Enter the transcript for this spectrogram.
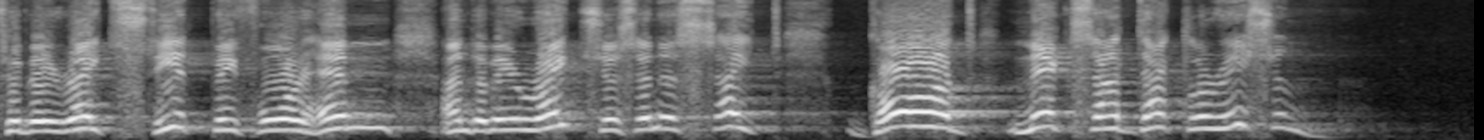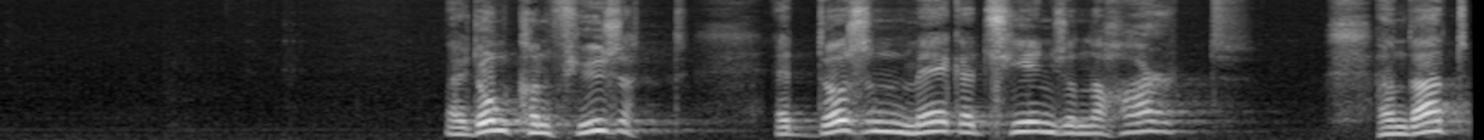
to be right state before him, and to be righteous in his sight. God makes that declaration. Now don't confuse it. It doesn't make a change in the heart. And that,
